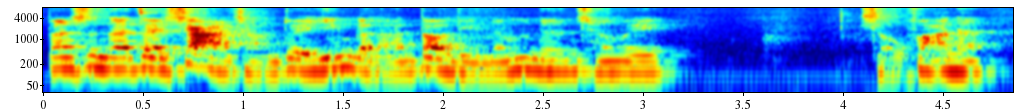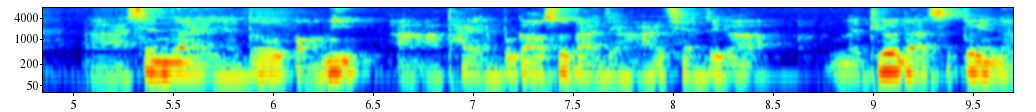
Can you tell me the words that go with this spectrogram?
但是呢，在下一场对英格兰到底能不能成为首发呢？现在也都保密啊，他也不告诉大家，而且这个 Matildas 队呢，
